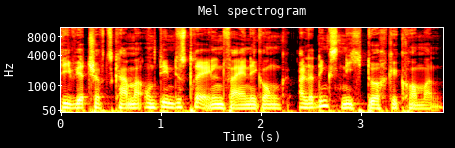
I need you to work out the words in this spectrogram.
die Wirtschaftskammer und die industriellen Vereinigung allerdings nicht durchgekommen.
